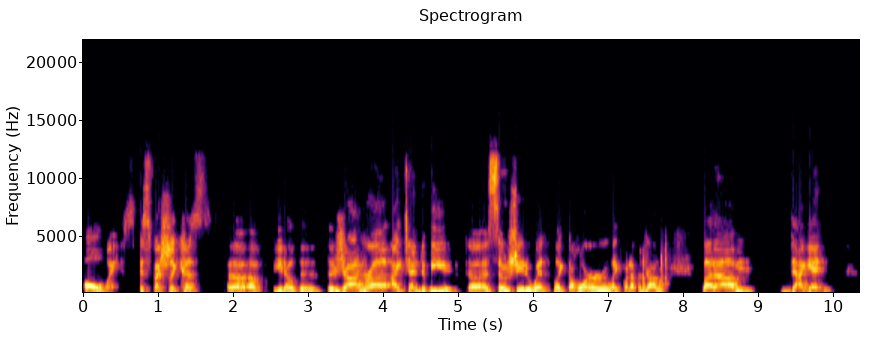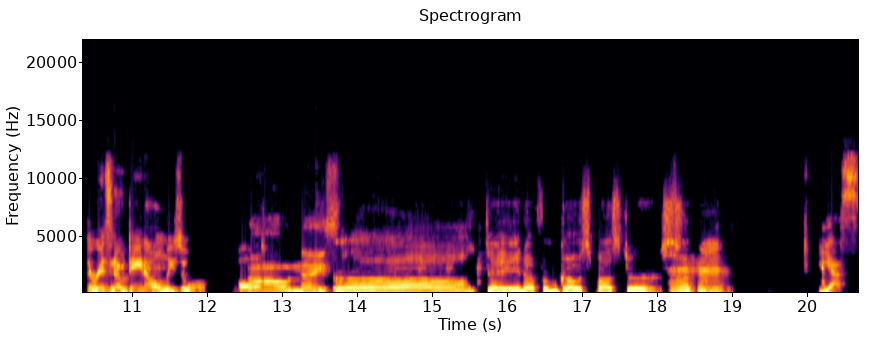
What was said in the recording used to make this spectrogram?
always, especially because uh, of, you know, the, the genre I tend to be uh, associated with, like the horror, like whatever genre. But um, I get, there is no Dana, only Zuul. All the time. Oh, nice. Oh, Dana from Ghostbusters. Mhm. Yes.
